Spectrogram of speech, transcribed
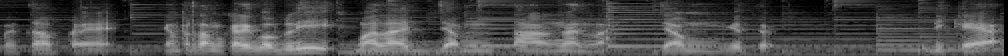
buat apa ya yang pertama kali gue beli malah jam tangan lah jam gitu. Jadi kayak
